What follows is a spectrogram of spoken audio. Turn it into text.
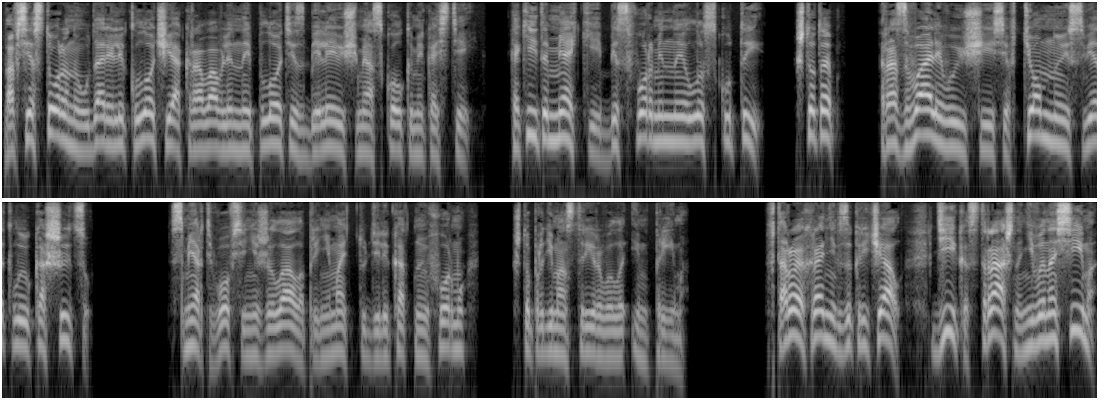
Во все стороны ударили клочья окровавленной плоти с белеющими осколками костей. Какие-то мягкие, бесформенные лоскуты, что-то разваливающееся в темную и светлую кашицу. Смерть вовсе не желала принимать ту деликатную форму, что продемонстрировала им Прима. Второй охранник закричал. Дико, страшно, невыносимо.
